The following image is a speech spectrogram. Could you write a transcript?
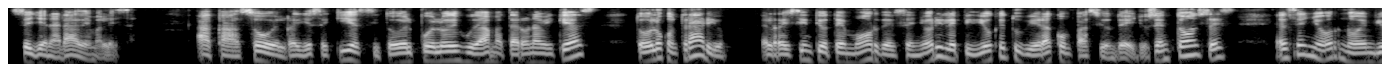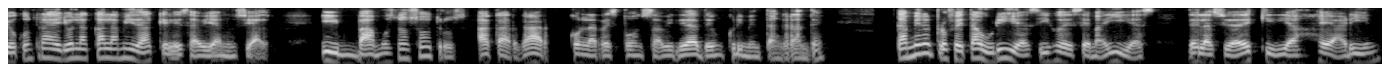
se llenará de maleza. ¿Acaso el rey Ezequías y todo el pueblo de Judá mataron a Miqueas? Todo lo contrario, el rey sintió temor del Señor y le pidió que tuviera compasión de ellos. Entonces el Señor no envió contra ellos la calamidad que les había anunciado. Y vamos nosotros a cargar con la responsabilidad de un crimen tan grande. También el profeta Urías, hijo de Semaías, de la ciudad de Jearín,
